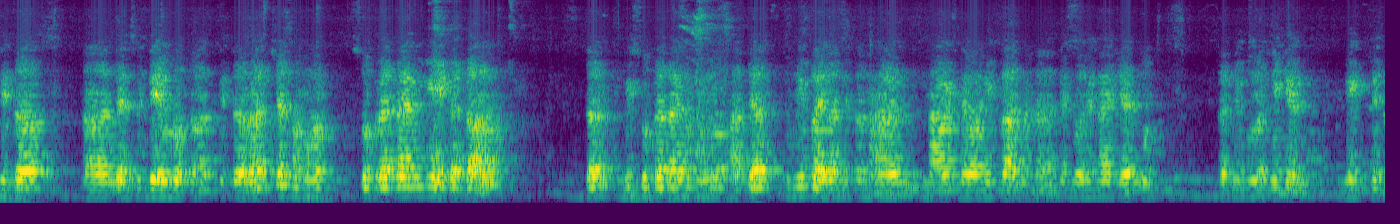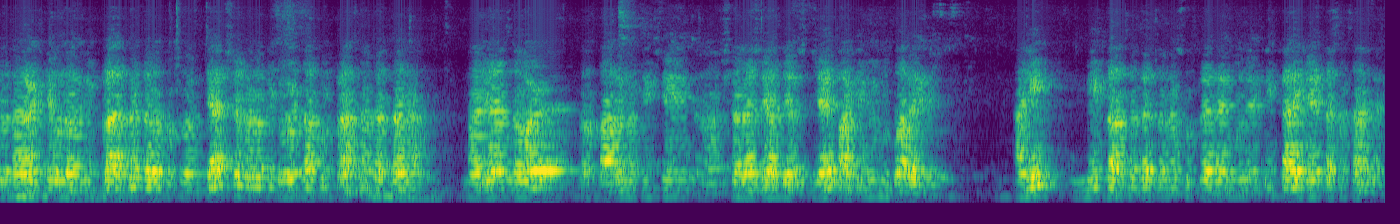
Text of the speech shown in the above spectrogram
तिथं अं, त्यांचं देव होतं. तिथं रथच्या समोर सुप्रतांनी एकत्र आलो. तर मी सुप्रतांना म्हणलो आता तुम्ही पहिला तिथं नाव ठेवा आणि प्रार्थना करा. ते बोलले नाही जय तू. तर मी बोललो ठीक आहे. मी तिथं नारळ ठेवलं मी प्रार्थना करत होतो. त्या त्याच क्षणाला मी डोळे टाकून प्रार्थना करताना माझ्या जवळ बारामतीचे शहराचे अध्यक्ष जय पाटील मी उभा राहिले. आणि मी प्रार्थना करताना सुप्रियाताई बोलले की काय जय कसं चाललंय?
